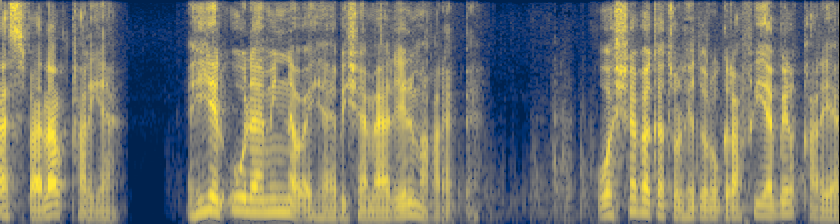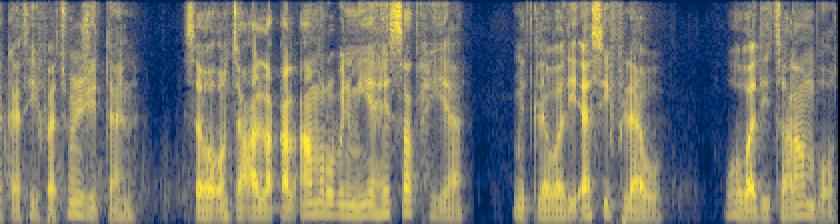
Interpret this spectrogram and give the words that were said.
أسفل القرية. هي الأولى من نوعها بشمال المغرب. والشبكة الهيدروغرافية بالقرية كثيفة جدا سواء تعلق الأمر بالمياه السطحية مثل وادي أسيفلاو ووادي ترامبوت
